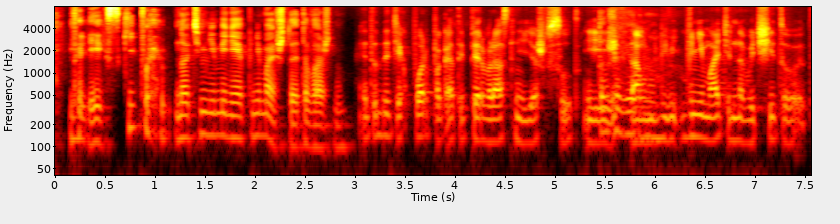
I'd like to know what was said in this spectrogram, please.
но я их скипаю. Но, тем не менее, я понимаю, что это важно. Это до тех пор, пока ты первый раз не идешь в суд. И Тоже их верно. там внимательно вычитывают.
